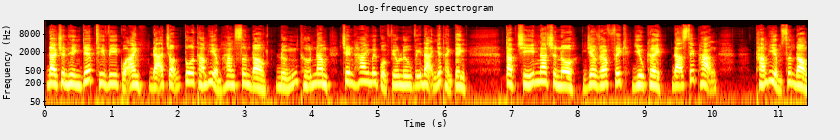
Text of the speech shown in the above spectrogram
Đài truyền hình Dev TV của Anh đã chọn tour thám hiểm hang Sơn Đòn đứng thứ 5 trên 20 cuộc phiêu lưu vĩ đại nhất hành tinh. Tạp chí National Geographic UK đã xếp hạng Thám hiểm Sơn Đòn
